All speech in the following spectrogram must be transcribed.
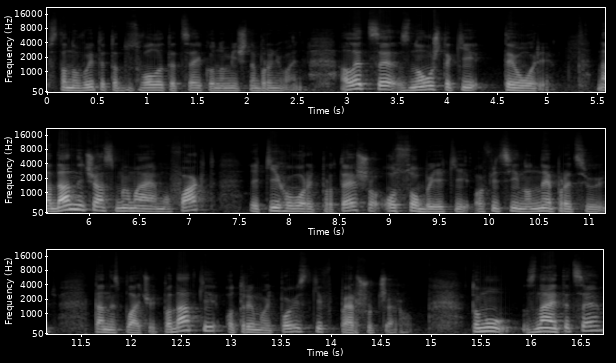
встановити та дозволити це економічне бронювання. Але це знову ж таки теорія. На даний час ми маємо факт, який говорить про те, що особи, які офіційно не працюють та не сплачують податки, отримують повістки в першу чергу. Тому знайте це,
